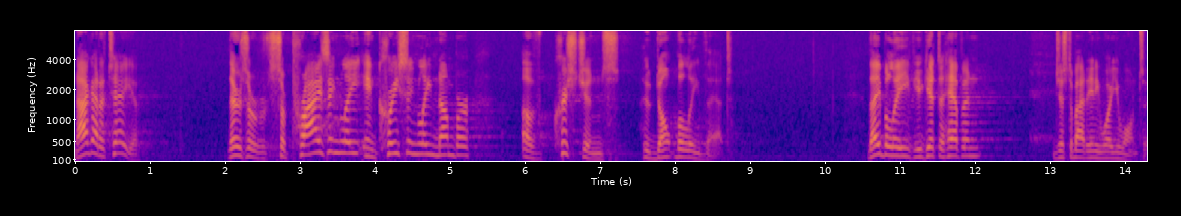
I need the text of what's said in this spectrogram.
Now, I got to tell you, there's a surprisingly, increasingly number of Christians who don't believe that. They believe you get to heaven just about any way you want to.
